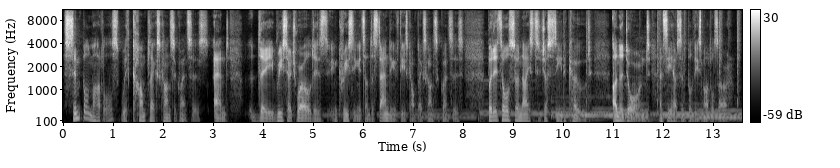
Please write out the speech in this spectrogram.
simple models with complex consequences. And the research world is increasing its understanding of these complex consequences. But it's also nice to just see the code unadorned and see how simple these models are.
